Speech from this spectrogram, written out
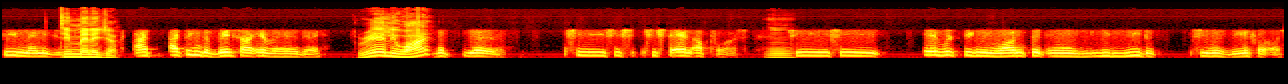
team manager. Team manager. I I think the best I ever had. Eh? Really? Why? The, yeah, she she she stand up for us. Mm. She she everything we wanted or we needed, she was there for us.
